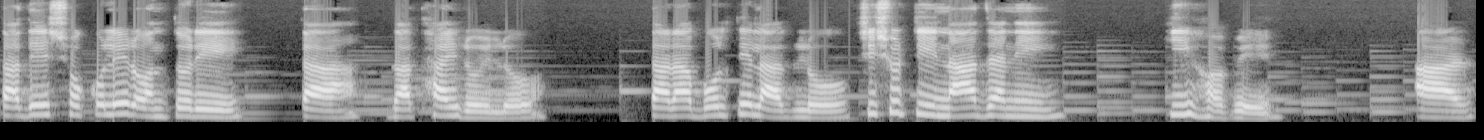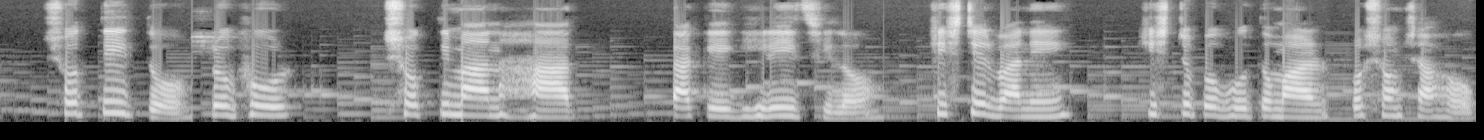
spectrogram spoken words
তাদের সকলের অন্তরে তা গাথায় রইল। তারা বলতে লাগল, শিশুটি না জানি কি হবে। আর সত্যিই তো প্রভুর শক্তিমান হাত তাকে ঘিরেই ছিল। খ্রিস্টের বাণী, খ্রিস্টপ্রভু তোমার প্রশংসা হোক।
